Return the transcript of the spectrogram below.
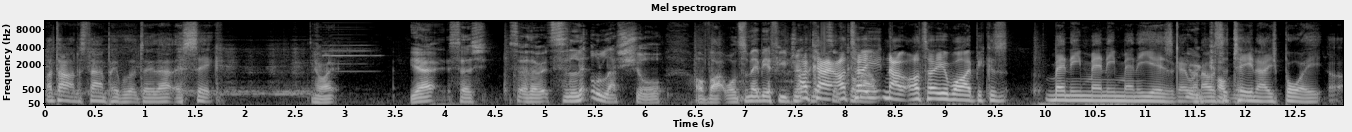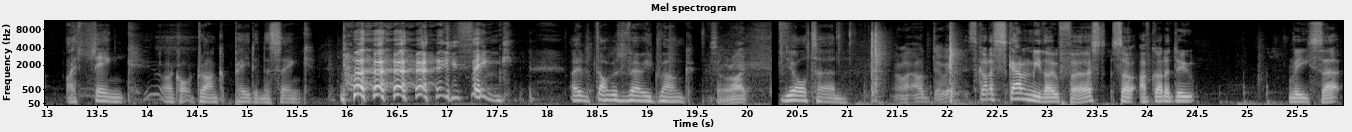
I don't understand people that do that. They're sick. All right. Yeah. so so. Though it's a little less sure of that one. So maybe a few drinks. Okay, I'll tell you. No, I'll tell you why. Because many, many, many years ago, You're when I was a teenage boy, I think I got drunk and peed in the sink. you think? I, I was very drunk. It's all right. Your turn. All right. I'll do it. It's got to scan me though first. So I've got to do reset,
